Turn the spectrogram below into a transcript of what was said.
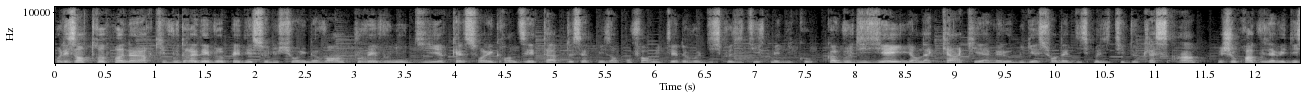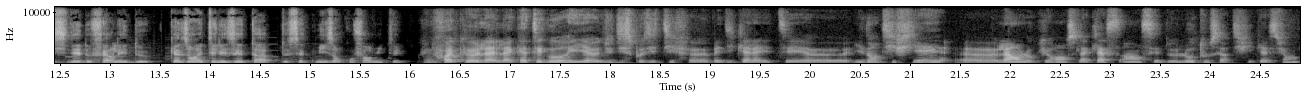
Pour les entrepreneurs qui voudraient développer des solutions innovantes, pouvez-vous nous dire quelles sont les grandes étapes de cette mise en conformité de vos dispositifs médicaux? Comme vous le disiez, il n'y en a qu'un qui avait l'obligation d'être dispositif de classe 1, mais je crois que vous avez décidé de faire les deux. Quelles ont été les étapes de cette mise en conformité? Une fois que la, catégorie euh, du dispositif euh, médical a été euh, identifiée, là en l'occurrence la classe 1 c'est de l'auto-certification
